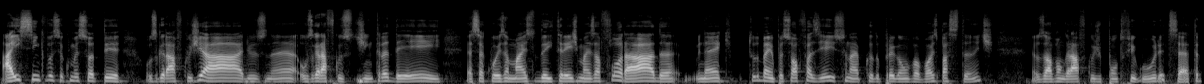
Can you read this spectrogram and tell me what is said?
Aí sim que você começou a ter os gráficos diários, né? Os gráficos gráficos de intraday, essa coisa mais do day trade mais aflorada, né? Que, tudo bem, o pessoal fazia isso na época do pregão Voz bastante, né? usavam gráficos de ponto figura, etc.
